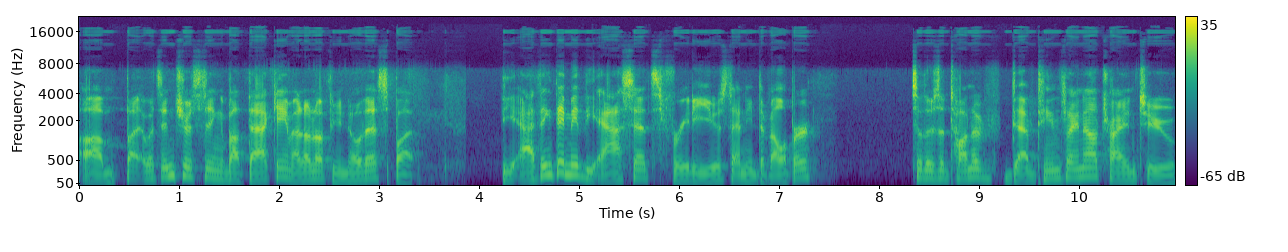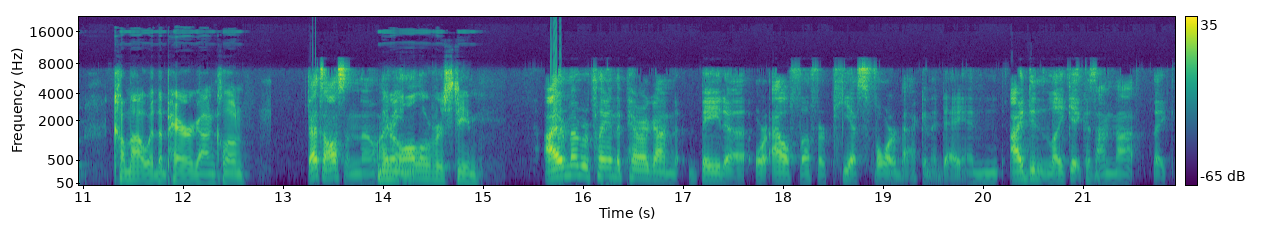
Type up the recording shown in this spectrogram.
Um, but what's interesting about that game, I don't know if you know this, but the I think they made the assets free to use to any developer. So there's a ton of dev teams right now trying to come out with a Paragon clone. That's awesome, though. They're I mean, all over Steam. I remember playing the Paragon beta or alpha for PS4 back in the day, and I didn't like it because I'm not like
